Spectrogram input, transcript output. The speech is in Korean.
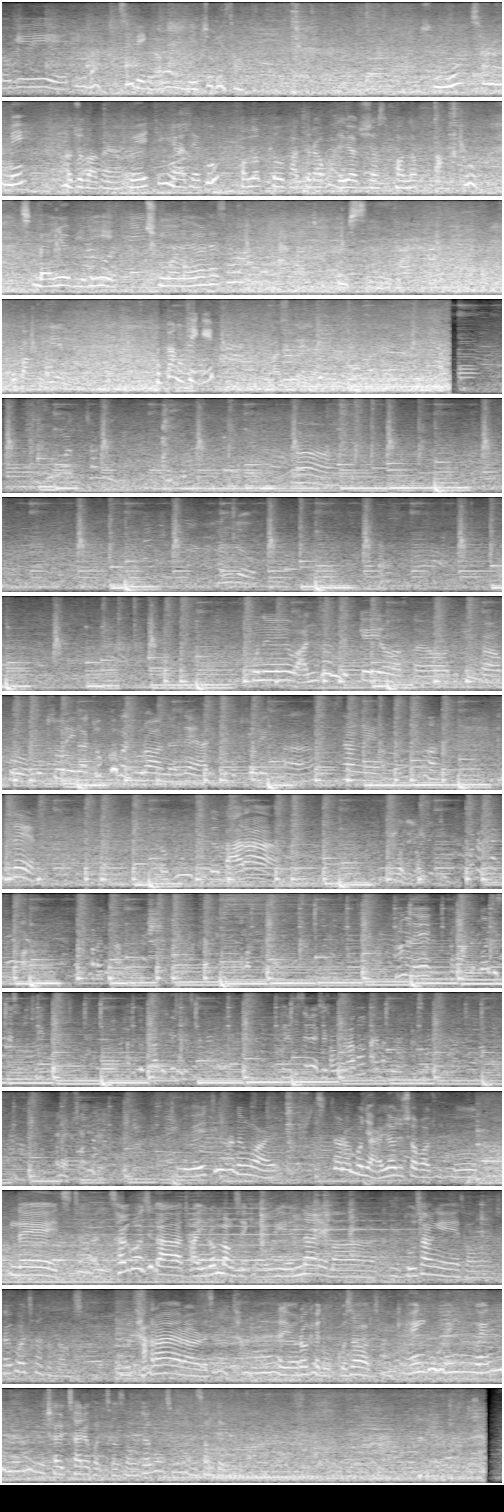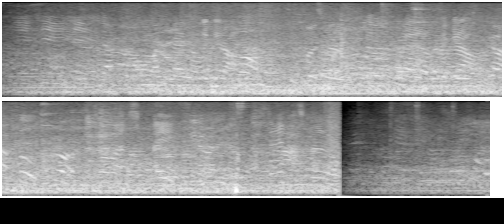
여기 맛집인가 봐요. 이쪽에서. 지금 사람이 아주 많아요. 웨이팅 해야 되고 번호표 받으라고 알려주셔서 번호표 받고 지금 메뉴 미리 주문을 해서 적고 있습니다. 호빵튀김 호빵튀김? 맛있다 이거 오늘 완전 늦게 일어났어요. 늦게 일어나고 목소리가 조금은 돌아왔는데 아직도 목소리가 이상해요. 아, 근데 여기 지금 마라 이거 이제 영주 그러면은 저거 안 피스 같이 줄이고 밥도 교체 있지. 그래 피스를 제 정리를 하고 다른 가지고. 아니 없었는데 근데 웨이팅 하는 거 알, 친절한 분이 알려주셔가지고. 근데 진짜 설거지가 다 이런 방식이야. 우리 옛날에 막그 노상에서 설거지하던 방식. 뭐 달아야라 그러잖아 달아야 여러 개 놓고서 저렇게 헹구고 헹구고 헹구고 절차를 거쳐서 설거지가 완성됩니다.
